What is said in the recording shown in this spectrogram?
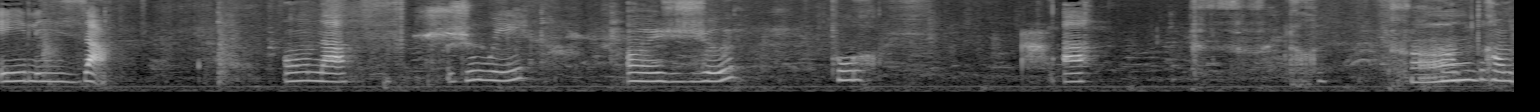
Elisa. On a joué un jeu pour à Prendre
